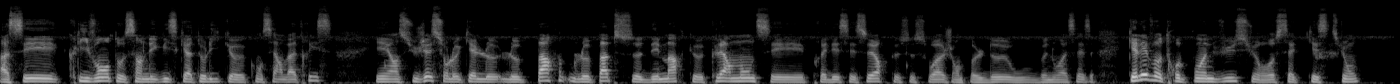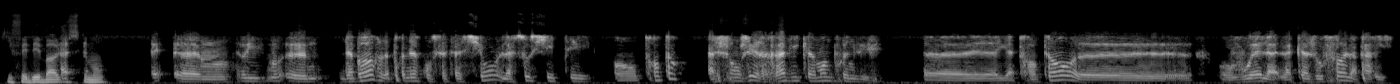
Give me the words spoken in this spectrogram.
assez clivante au sein de l'Église catholique euh, conservatrice et un sujet sur lequel le, le, le, pape se démarque clairement de ses prédécesseurs, que ce soit Jean-Paul II ou Benoît XVI. Quel est votre point de vue sur cette question qui fait débat ah, justement? euh, oui, euh, d'abord, la première constatation, la société en 30 ans a changé radicalement de point de vue. Euh, il y a 30 ans, euh, on voit la, la, cage aux folles à Paris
